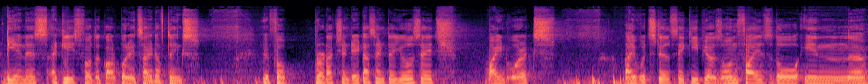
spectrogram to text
DNS, at least for the corporate side of things. For production data center usage, bind works. I would still say keep your zone files though in uh,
